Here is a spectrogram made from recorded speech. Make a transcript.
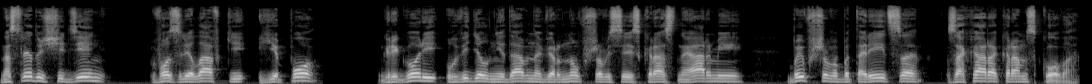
На следующий день возле лавки Епо Григорий увидел недавно вернувшегося из Красной армии бывшего батарейца Захара Крамского.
